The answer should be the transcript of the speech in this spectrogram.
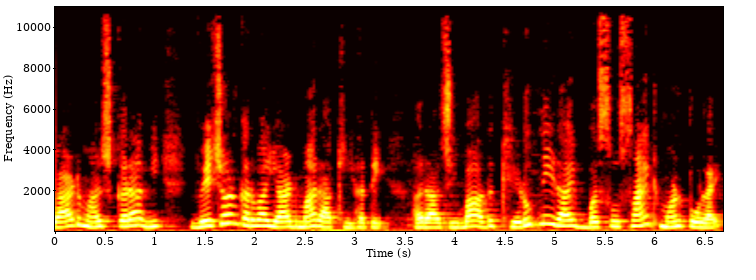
યાર્ડમાં જ કરાવી વેચાણ કરવા યાર્ડમાં રાખી હતી. હરાજી બાદ ખેડૂતની રાય બસો સાઠ મણ તોલાઈ.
